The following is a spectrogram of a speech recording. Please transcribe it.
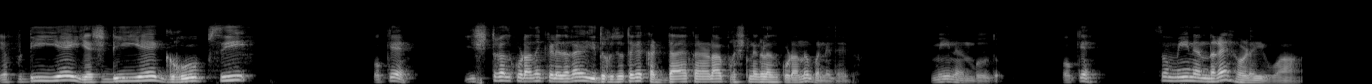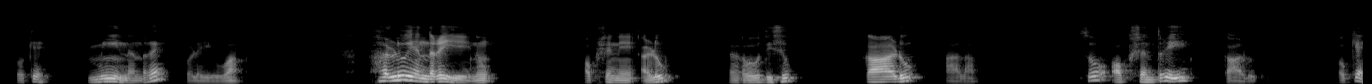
F D A S D A, group C, okay, ಇಷ್ಟರಲ್ಲಿ ಕೂಡ ಕೇಳಿದರೆ ಇದ್ರ ಜೊತೆಗೆ ಕಡ್ಡಾಯ ಕನ್ನಡ ಪ್ರಶ್ನೆಗಳಲ್ಲಿ ಕೂಡ ಬಂದಿದೆ ಇದು. ಮೀನ್ ಎಂಬುದು ಓಕೆ, ಸೊ ಮೀನ್ ಎಂದರೆ ಹೊಳೆಯುವ. ಓಕೆ, ಮೀನ್ ಅಂದರೆ ಹೊಳೆಯುವ. ಹಳು ಎಂದರೆ ಏನು? ಆಪ್ಷನ್ ಎ ಅಳು ರೋದಿಸು ಕಾಡು ಆಲಾಪ ಸೊ ಆಪ್ಷನ್ ತ್ರೀ ಕಾಡು. ಓಕೆ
